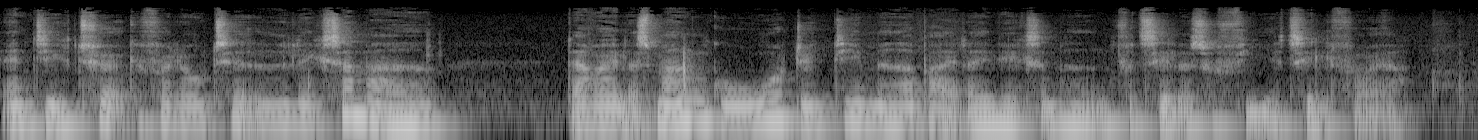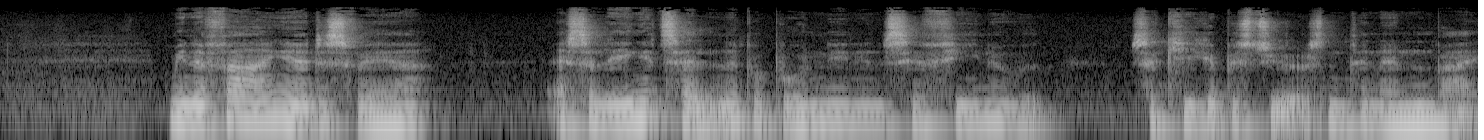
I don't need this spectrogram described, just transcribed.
at en direktør kan få lov til at ødelægge så meget. Der var ellers mange gode og dygtige medarbejdere i virksomheden, fortæller Sofie tilføjer. Min erfaring er desværre, at så længe tallene på bundlinjen ser fine ud, så kigger bestyrelsen den anden vej.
